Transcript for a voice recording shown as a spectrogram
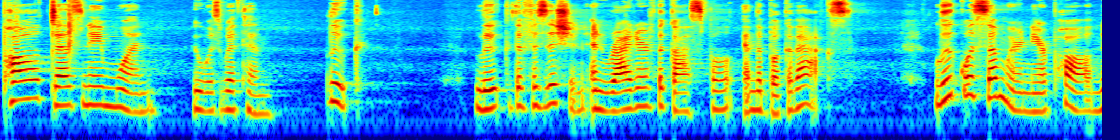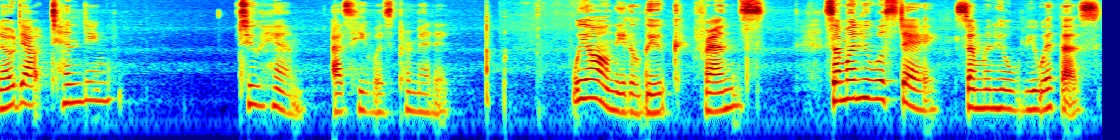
Paul does name one who was with him Luke. Luke, the physician and writer of the Gospel and the book of Acts. Luke was somewhere near Paul, no doubt tending to him as he was permitted. We all need a Luke, friends. Someone who will stay, someone who will be with us,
